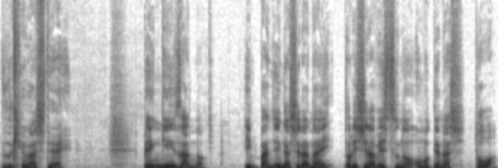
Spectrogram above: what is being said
続きましてペンギンさんの一般人が知らない取調室のおもてなしとは？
